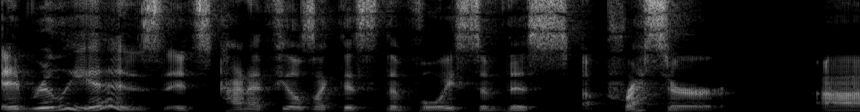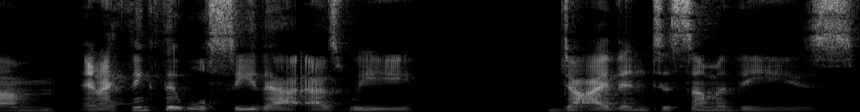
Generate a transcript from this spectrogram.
it really is. It's kind of feels like this the voice of this oppressor. Um, and I think that we'll see that as we dive into some of these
